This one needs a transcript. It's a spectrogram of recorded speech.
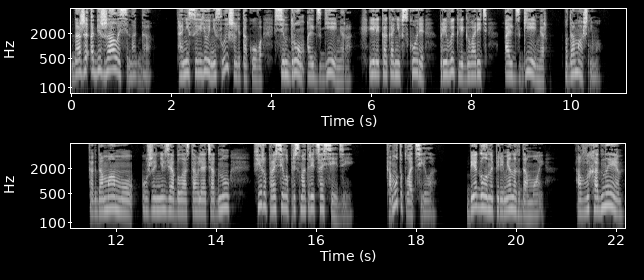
даже обижалась иногда. Они с Ильей не слышали такого синдром Альцгеймера, или, как они вскоре привыкли говорить, Альцгеймер по-домашнему. Когда маму уже нельзя было оставлять одну, Фира просила присмотреть соседей. Кому-то платила, бегала на переменах домой, А в выходные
